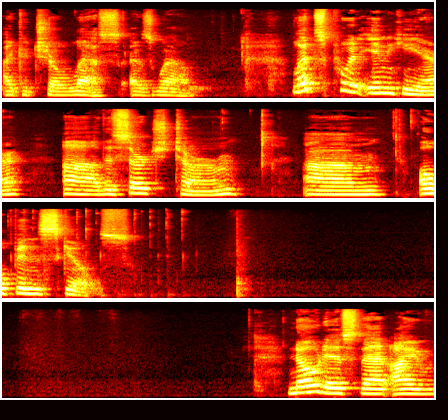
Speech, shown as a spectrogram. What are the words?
I could show less as well. Let's put in here uh, the search term um, open skills. Notice that I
